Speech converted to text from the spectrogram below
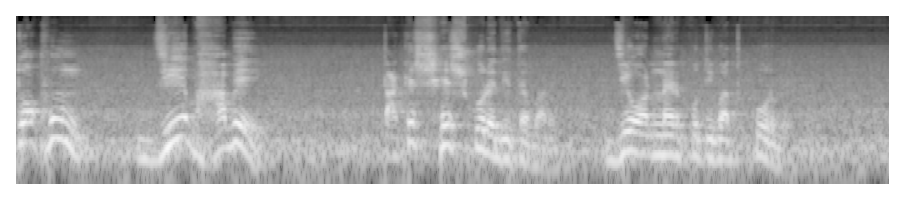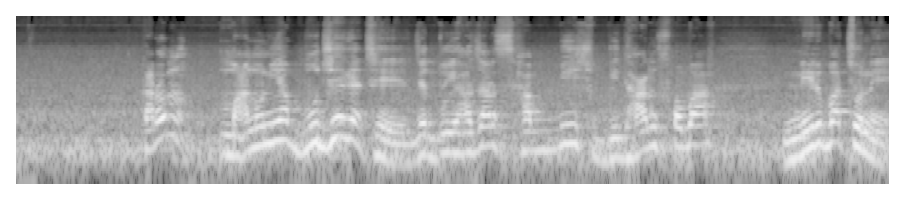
তখন যেভাবে তাকে শেষ করে দিতে পারে, যে অন্যায়ের প্রতিবাদ করবে। কারণ মাননীয়া বুঝে গেছে যে দুই হাজার ছাব্বিশ বিধানসভা নির্বাচনে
